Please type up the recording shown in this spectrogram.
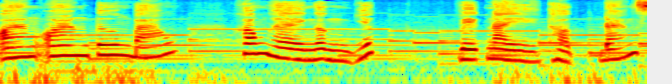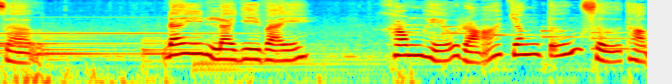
oan oan tương báo, không hề ngừng dứt. Việc này thật đáng sợ. Đây là gì vậy? Không hiểu rõ chân tướng sự thật.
